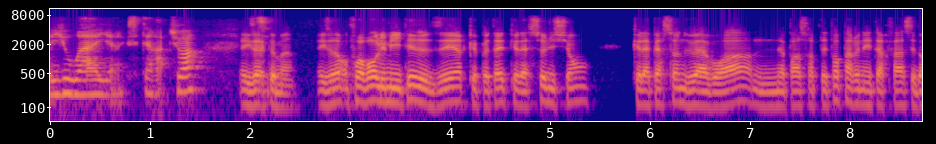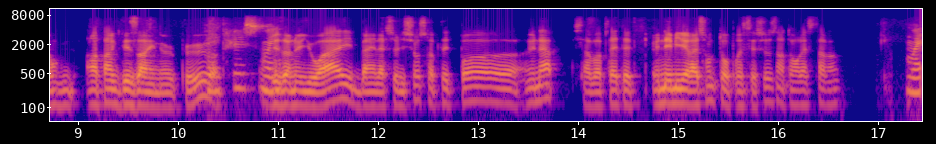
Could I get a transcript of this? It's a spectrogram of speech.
UI, etc. Tu vois? Exactement. Il faut avoir l'humilité de dire que peut-être que la solution que la personne veut avoir ne passera peut-être pas par une interface. Et donc, en tant que designer pur, en plus, oui. designer UI, ben, la solution sera peut-être pas une app. Ça va peut-être être une amélioration de ton processus dans ton restaurant. Oui,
